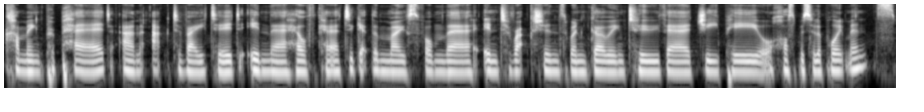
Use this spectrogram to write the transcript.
coming prepared and activated in their healthcare to get the most from their interactions when going to their GP or hospital appointments.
